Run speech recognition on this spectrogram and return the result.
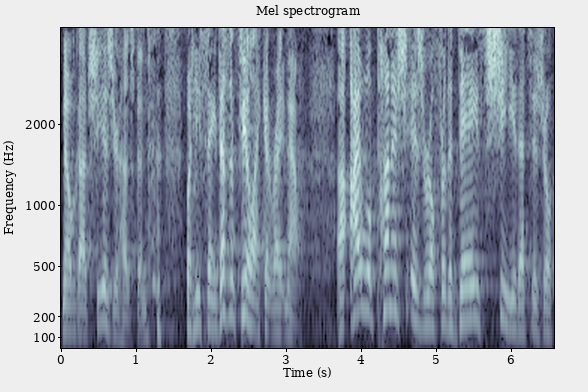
no, God, she is your husband. but he's saying, it doesn't feel like it right now. Uh, I will punish Israel for the days she, that's Israel,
